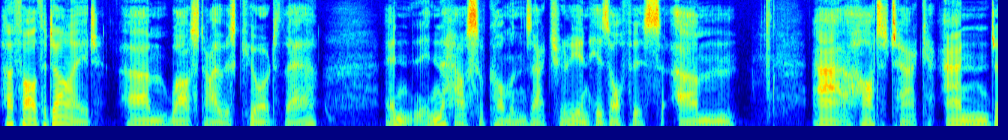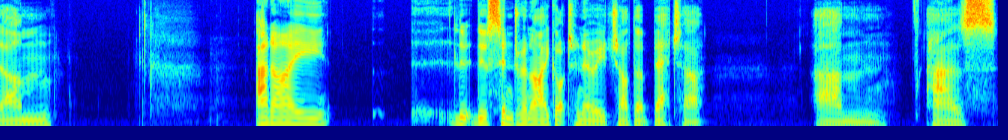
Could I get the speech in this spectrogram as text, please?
her father died um, whilst I was curate there, in, in the House of Commons, actually, in his office, um, a heart attack. And, um, and I, Lucinda and I got to know each other better um, as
